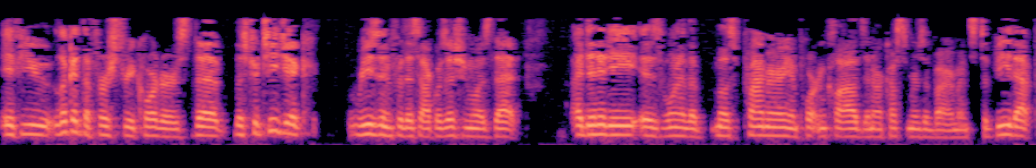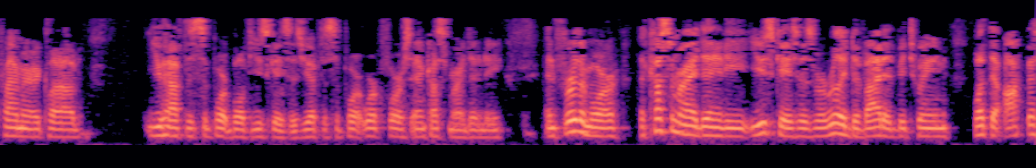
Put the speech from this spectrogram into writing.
If you look at the first three quarters, the the strategic reason for this acquisition was that identity is one of the most primary important clouds in our customers' environments. To be that primary cloud, you have to support both use cases. You have to support workforce and customer identity. And furthermore, the customer identity use cases were really divided between what the Okta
